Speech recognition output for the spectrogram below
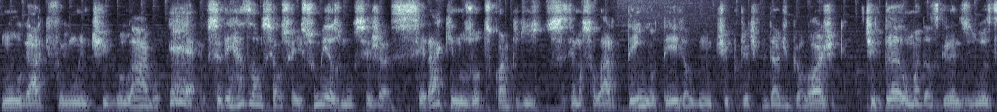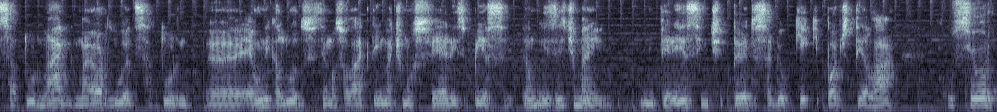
num lugar que foi um antigo lago. É, você tem razão, Celso, é isso mesmo. Ou seja, será que nos outros corpos do sistema solar tem ou teve algum tipo de atividade biológica? Titã, uma das grandes luas de Saturno, a maior lua de Saturno, é, é a única lua do sistema solar que tem uma atmosfera espessa. Então existe um interesse em Titã de saber o que, que pode ter lá o senhor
